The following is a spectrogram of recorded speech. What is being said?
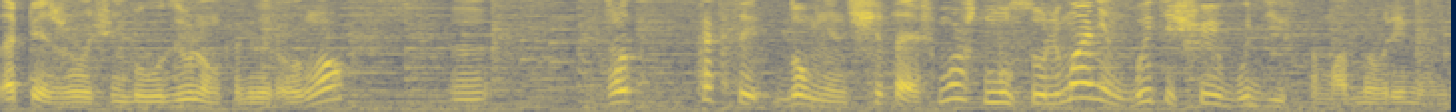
опять же очень был удивлен, когда это узнал. Вот как ты, Домнин, считаешь, может мусульманин быть еще и буддистом одновременно?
